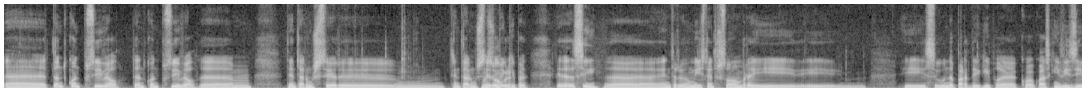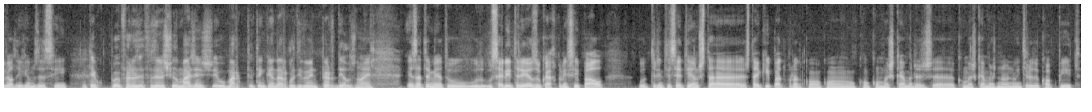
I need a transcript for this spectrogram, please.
Uh, tanto quanto possível, tanto quanto possível, uh, tentarmos ser, uh, tentarmos uma ser sombra. uma equipa, sim, entre um misto entre sombra e, e, e, segunda parte da equipa quase que invisível, digamos assim. Até para fazer as filmagens, o Marco tem que andar relativamente perto deles, não é? Exatamente. O, o, o Série 3, o carro principal, o de 37 anos está, está equipado pronto, com, com, com, com umas câmaras, com umas câmaras no, no interior do cockpit,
